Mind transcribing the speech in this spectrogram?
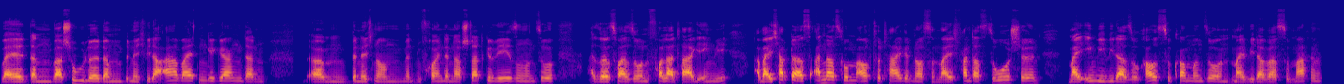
weil dann war Schule, dann bin ich wieder arbeiten gegangen, dann ähm, bin ich noch mit einem Freund in der Stadt gewesen und so. Also es war so ein voller Tag irgendwie. Aber ich habe das andersrum auch total genossen, weil ich fand das so schön, mal irgendwie wieder so rauszukommen und so und mal wieder was zu machen.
